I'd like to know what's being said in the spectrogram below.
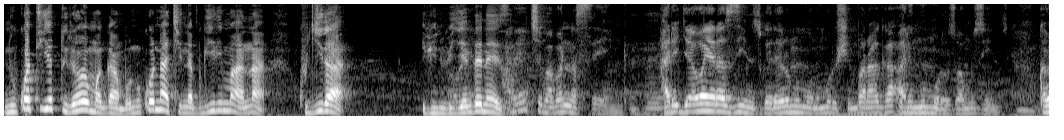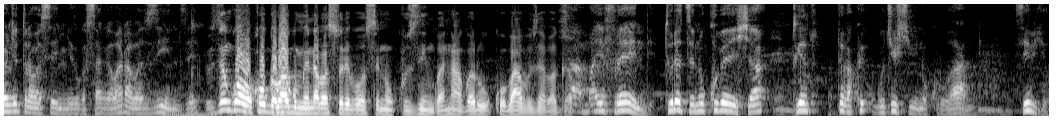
Ni uko atiyaturiraho ayo magambo. Ni uko nta kintu abwira imana kugira ibintu bigende neza. Abenshi baba banasenga. Hari igihe aba yarazinzwe rero n'umuntu umurusha imbaraga ari nk'umurozi wamuzinze. Kuko abenshi turabasengera ugasanga bari abazinze. Bivuze ngo abakobwa bagumiwe n'abasore bose ni ukuzingwa ntabwo ari uko babuze abagabo. My friend turetse no kubeshya kwi- gucisha ibintu ku ruhande. Sibyo?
